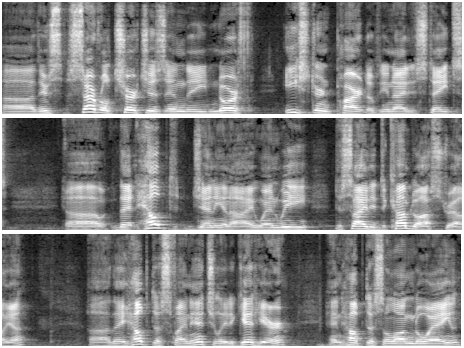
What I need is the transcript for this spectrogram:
uh, there's several churches in the north eastern part of the United States uh, that helped Jenny and I when we decided to come to Australia. Uh, they helped us financially to get here and helped us along the way.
